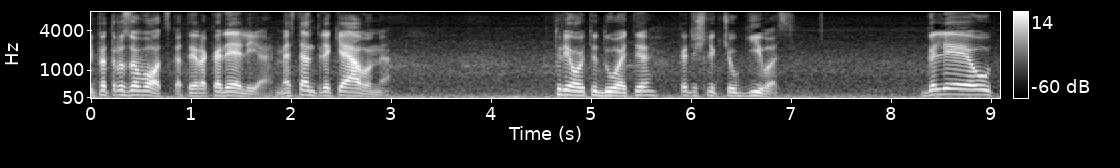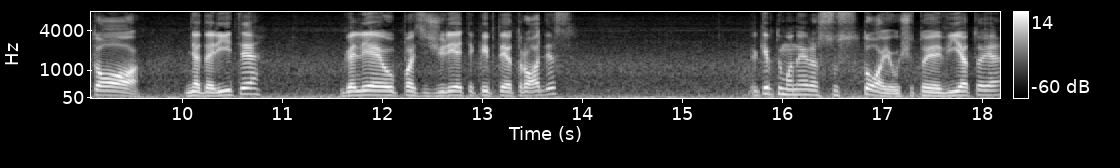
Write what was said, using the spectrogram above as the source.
Į Petrozavodską, tai yra Karelija. Mes ten priekiavome. Turėjau atiduoti, kad išlikčiau gyvas. Galėjau to nedaryti, galėjau pasižiūrėti, kaip tai atrodys, Ir kaip tu manai, ar aš sustojau šitoje vietoje,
